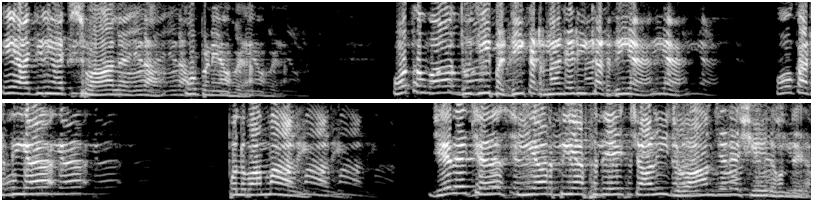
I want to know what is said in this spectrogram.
ਇਹ ਅੱਜ ਵੀ ਇੱਕ ਸਵਾਲ ਹੈ ਜਿਹੜਾ ਉਹ ਬਣਿਆ ਹੋਇਆ। ਉਹ ਤੋਂ ਬਾਅਦ ਦੂਜੀ ਵੱਡੀ ਘਟਨਾ ਜਿਹੜੀ ਘਟਦੀ ਹੈ, ਉਹ ਘਟਦੀ ਆ ਪੁਲਵਾਮਾ ਵਾਲੀ, ਜਿਹਦੇ ਚ ਸੀਆਰਪੀਐਫ ਦੇ 40 ਜਵਾਨ ਜਿਹੜੇ ਸ਼ਹੀਦ ਹੁੰਦੇ ਆ।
